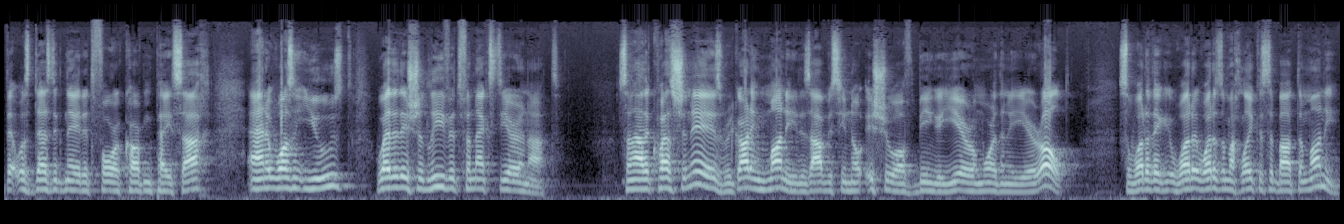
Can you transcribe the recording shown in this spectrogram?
that was designated for a korban Pesach, and it wasn't used, whether they should leave it for next year or not. So now the question is, regarding money, there's obviously no issue of being a year or more than a year old. So what are they? What, what is the machlekes about the money?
